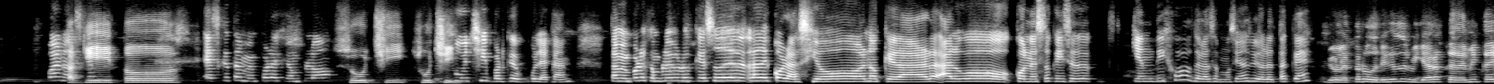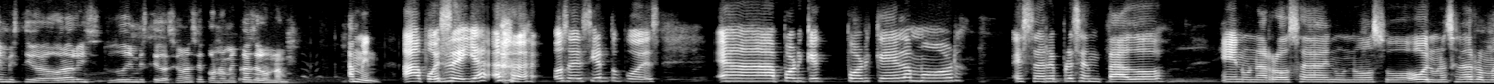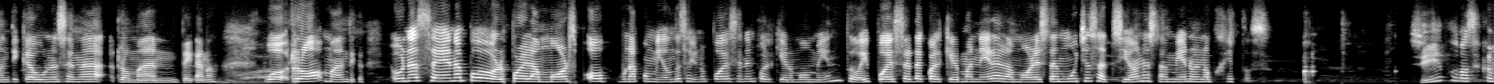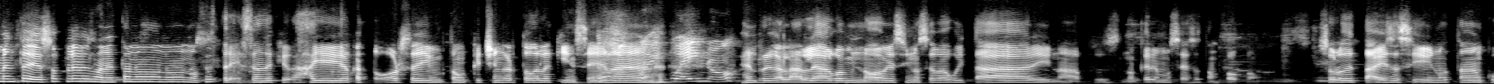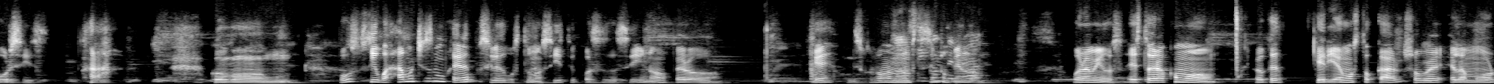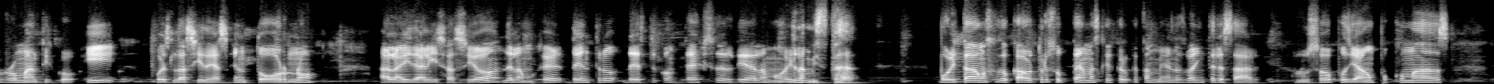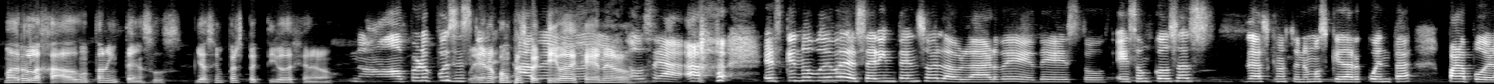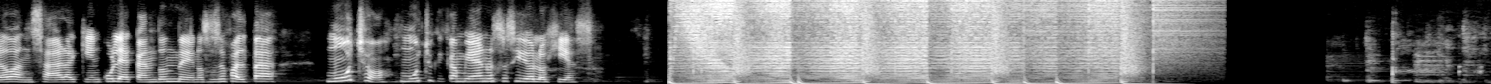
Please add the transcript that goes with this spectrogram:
Bueno, es que, taquitos, es que también, por ejemplo, sushi, sushi. sushi, porque Culiacán. También, por ejemplo, yo creo que eso de la decoración o quedar algo con esto que dice, ¿quién dijo? De las emociones, Violeta, ¿qué? Violeta Rodríguez del Villar, académica e investigadora del Instituto de Investigaciones Económicas de la UNAM. Amén. Ah, pues ella. o sea, es cierto, pues. Ah, porque, porque el amor está representado en una rosa, en un oso, o en una cena romántica, o una cena romántica, ¿no? Romántica. Una cena por, por el amor o una comida, un desayuno puede ser en cualquier momento y puede ser de cualquier manera. El amor está en muchas acciones también, no en objetos. Sí, pues básicamente eso, plebes, la neta no, no, no se estresen de que, ay, ya llega el 14 y tengo que chingar toda la quincena güey, no. en regalarle algo a mi novia si no se va a agüitar y nada, pues no queremos eso tampoco. Solo detalles así, no tan cursis. Como, pues igual a muchas mujeres pues sí les gusta un osito y cosas así, ¿no? Pero, ¿qué? Disculpa, no, me sí, estás interrumpiendo. Bueno amigos, esto era como lo que queríamos tocar sobre el amor romántico y pues las ideas en torno a la idealización de la mujer dentro de este contexto del Día del Amor y la Amistad. Ahorita vamos a tocar otros subtemas que creo que también les va a interesar, incluso pues ya un poco más, más relajados, no tan intensos, ya sin perspectiva de género. No, pero pues es que. Bueno, con perspectiva de a género. O sea, es que no debe de ser intenso el hablar de, de esto. Eh, son cosas de las que nos tenemos que dar cuenta para poder avanzar aquí en Culiacán, donde nos hace falta mucho, mucho que cambiar en nuestras ideologías.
